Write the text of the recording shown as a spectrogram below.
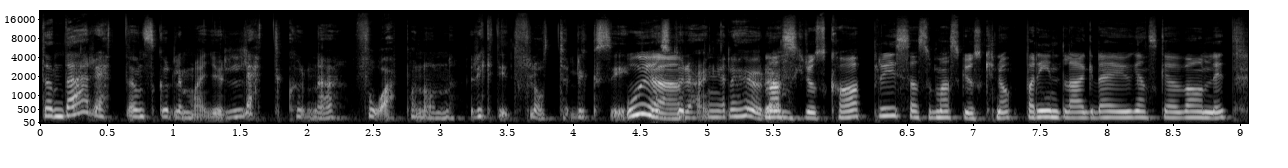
den där rätten skulle man ju lätt kunna få på någon riktigt flott lyxig oh ja. restaurang, eller hur? Maskroskapris, alltså maskrosknoppar inlagda är ju ganska vanligt.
